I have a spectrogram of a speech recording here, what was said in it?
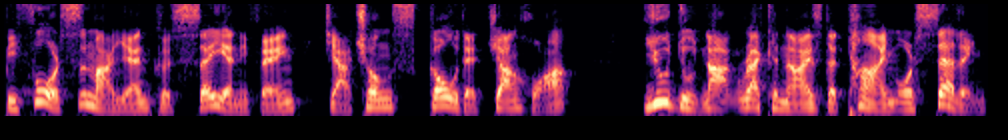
Before Sima Yan could say anything, Jia Chong scolded Zhang Hua. You do not recognize the time or setting.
